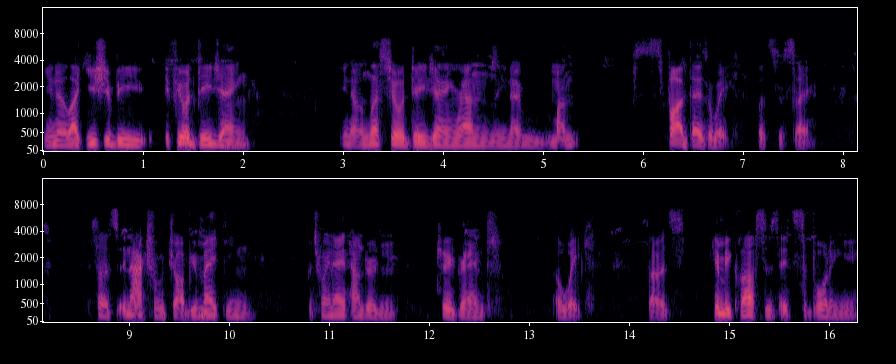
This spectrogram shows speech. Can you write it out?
you know like you should be if you're djing you know unless you're djing around you know month five days a week let's just say so it's an actual job you're making between 800 and 2 grand a week so it's can be classes. it's supporting you.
